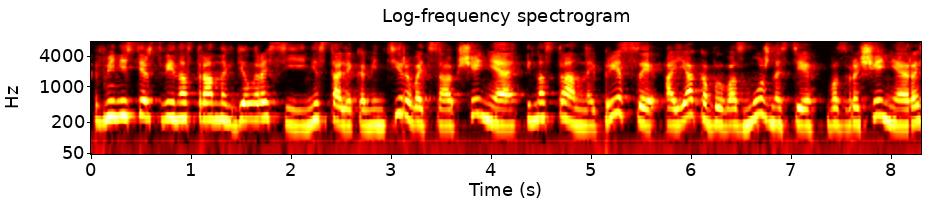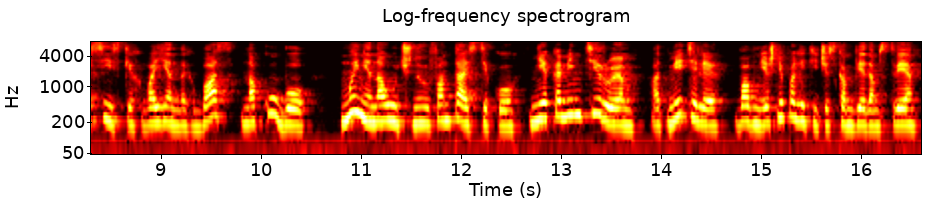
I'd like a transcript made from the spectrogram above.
В Министерстве иностранных дел России не стали комментировать сообщения иностранной прессы о якобы возможности возвращения российских военных баз на Кубу. Мы не научную фантастику не комментируем, отметили во внешнеполитическом ведомстве.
